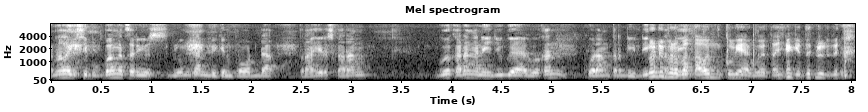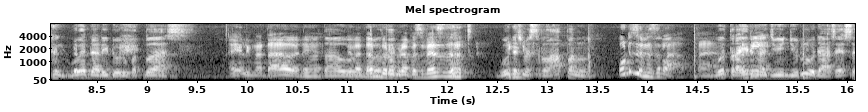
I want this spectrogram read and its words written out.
Karena lagi sibuk banget serius. Belum kan bikin produk. Terakhir sekarang gue kadang aneh juga. Gue kan kurang terdidik Lo udah berapa tahun kuliah? Gue tanya gitu dulu gue dari 2014 Ayo lima tahun Lima ya. tahun. Lima tahun Gua baru kan- berapa semester? gue udah semester 8 loh Oh udah semester 8 gue terakhir Tapi- ngajuin judul udah ACC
